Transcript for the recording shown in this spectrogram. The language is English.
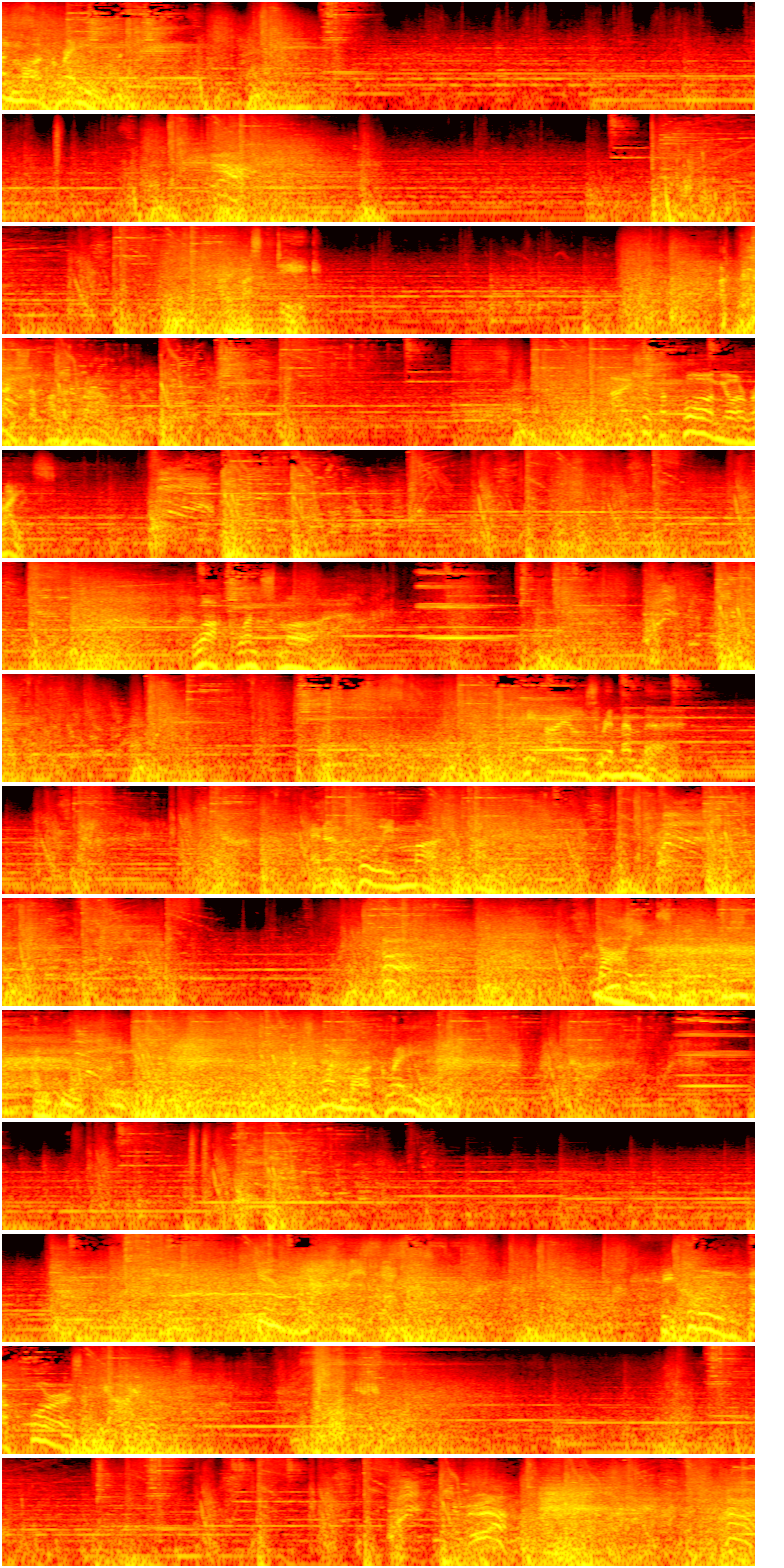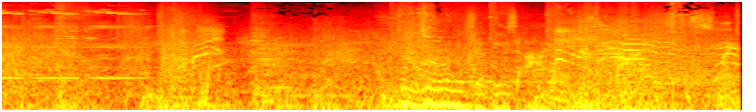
One more grave? I must dig. A curse upon the ground. Perform your rites. Walk once more. The Isles remember. An unholy mark upon it. In and be free. What's one more grave? These isles rise to smite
